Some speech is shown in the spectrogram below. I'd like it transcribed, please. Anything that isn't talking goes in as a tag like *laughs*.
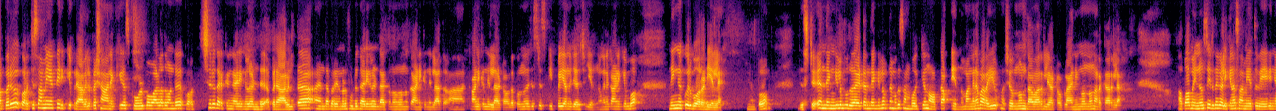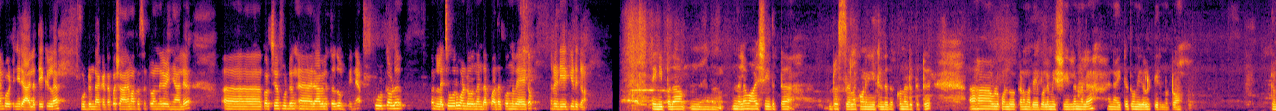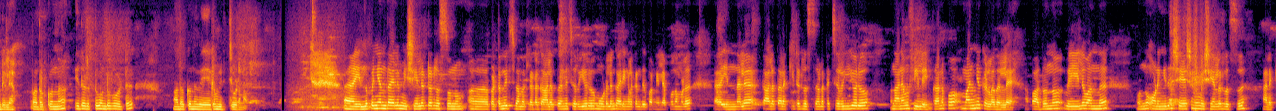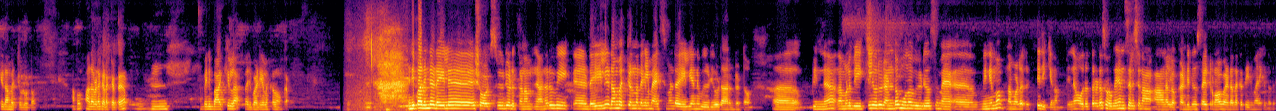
അപ്പൊ ഒരു കുറച്ച് സമയമൊക്കെ ഇരിക്കും. രാവിലെ ഇപ്പൊ ഷാനയ്ക്ക് സ്കൂളിൽ പോകാനുള്ളത് കൊണ്ട് കുറച്ചൊരു തിരക്കും കാര്യങ്ങളുണ്ട്. അപ്പൊ രാവിലത്തെ എന്താ പറയുക നമ്മൾ ഫുഡും കാര്യങ്ങൾ ഉണ്ടാക്കുന്നതൊന്നും കാണിക്കുന്നില്ല. കാണിക്കുന്നില്ല കേട്ടോ. അതൊക്കെ ഒന്ന് ജസ്റ്റ് സ്കിപ്പ് ചെയ്യാന്ന് വിചാരിച്ചു. എന്നും അങ്ങനെ കാണിക്കുമ്പോൾ നിങ്ങൾക്ക് ഒരു ബോറടിയല്ലേ അപ്പോൾ ജസ്റ്റ് എന്തെങ്കിലും പുതുതായിട്ട് എന്തെങ്കിലും നമുക്ക് സംഭവിക്കും നോക്കാം. എന്നും അങ്ങനെ പറയും. പക്ഷെ ഒന്നും ഉണ്ടാവാറില്ല കേട്ടോ. പ്ലാനിങ് ഒന്നും നടക്കാറില്ല. അപ്പോൾ മിന്നൂസ് ഇരുന്ന് കളിക്കുന്ന സമയത്ത് വേഗം ഞാൻ പോയിട്ട് ഇനി രാവിലത്തേക്കുള്ള ഫുഡ് ഉണ്ടാക്കട്ടെ. അപ്പോൾ ഷാന മദ്രസിട്ട് വന്നു കഴിഞ്ഞാൽ കുറച്ച് ഫുഡ് രാവിലത്തതും പിന്നെ സ്കൂൾക്ക് അവൾ പറഞ്ഞില്ല ചോറ് കൊണ്ടുപോകുന്നുണ്ട് അപ്പോൾ അതൊക്കെ ഒന്ന് വേഗം റെഡിയാക്കി എടുക്കണം. ഇനിയിപ്പോൾ ദാ ഇന്നലെ വാഷ് ചെയ്തിട്ട് ഡ്രസ്സുകളൊക്കെ ഉണങ്ങിയിട്ടുണ്ട്. ഇതൊക്കെ ഒന്ന് എടുത്തിട്ട് അവൾ കൊണ്ടുവെക്കണം. അതേപോലെ മെഷീനിൽ ഇന്നലെ നൈറ്റ് തുണികൾ ഇട്ടിരുന്നു കേട്ടോ കണ്ടില്ലേ? അപ്പം അതൊക്കെ ഒന്ന് ഇതെടുത്ത് കൊണ്ടുപോയിട്ട് അതൊക്കെ ഒന്ന് വേഗം വിരിച്ചു വിടണം. ഇന്നിപ്പം ഞാൻ എന്തായാലും മെഷീനിലിട്ട ഡ്രസ്സൊന്നും പെട്ടെന്ന് വിരിച്ചിടാൻ പറ്റില്ല കേട്ടോ. കാലത്ത് തന്നെ ചെറിയൊരു മൂടലും കാര്യങ്ങളൊക്കെ ഉണ്ട് പറഞ്ഞില്ലേ. അപ്പോൾ നമ്മൾ ഇന്നലെ കാലത്ത് അലക്കിയിട്ട ഡ്രസ്സുകളൊക്കെ ചെറിയൊരു നനവ് ഫീൽ ചെയ്യും. കാരണം ഇപ്പോൾ മഞ്ഞൊക്കെ ഉള്ളതല്ലേ. അപ്പോൾ അതൊന്ന് വെയിൽ വന്ന് ഒന്ന് ഉണങ്ങിയതിന് ശേഷം ഈ മെഷീനിലെ ഡ്രസ്സ് അലക്കിയിടാൻ പറ്റുള്ളൂ കേട്ടോ. അപ്പം അതവിടെ കിടക്കട്ടെ. അപ്പം ഇനി ബാക്കിയുള്ള പരിപാടികളൊക്കെ നോക്കാം. ഇനിയിപ്പോൾ അതിന്റെ ഇടയിൽ ഷോർട്സ് വീഡിയോ എടുക്കണം. ഞാനൊരു വീക്ക് ഡെയിലി ഇടാൻ പറ്റുന്നുണ്ടെങ്കിൽ മാക്സിമം ഡെയിലി തന്നെ വീഡിയോ ഇടാറുണ്ട് കേട്ടോ പിന്നെ നമ്മൾ വീക്കിലി ഒരു രണ്ടോ മൂന്നോ വീഡിയോസ് മിനിമം നമ്മൾ ഇട്ടിരിക്കണം. പിന്നെ ഓരോരുത്തരുടെ സൗകര്യം അനുസരിച്ച് ആണല്ലോ കണ്ടിന്യൂസ് ആയിട്ടാണോ വേണ്ടെന്നൊക്കെ തീരുമാനിക്കുന്നത്.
